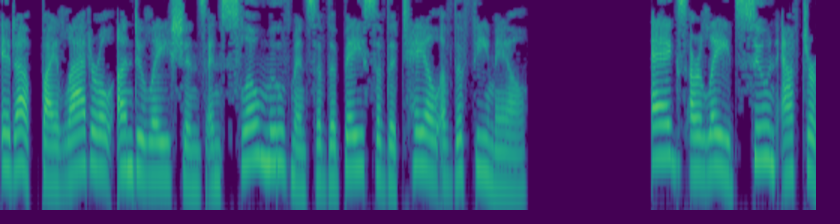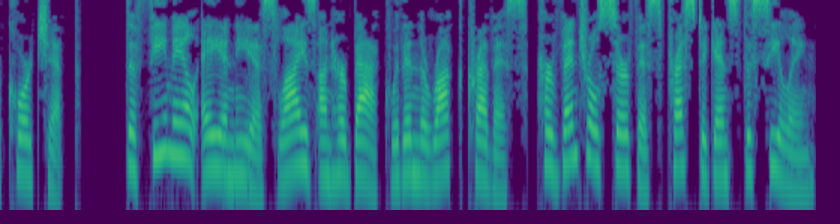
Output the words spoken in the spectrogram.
it up by lateral undulations and slow movements of the base of the tail of the female. Eggs are laid soon after courtship. The female Aeneus lies on her back within the rock crevice, her ventral surface pressed against the ceiling.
